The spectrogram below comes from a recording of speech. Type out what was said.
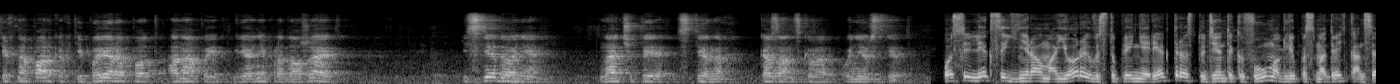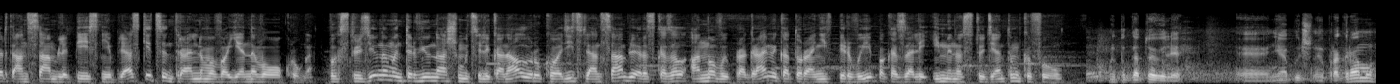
технопарках типа «Эра» под Анапой, где они продолжают исследования, начатые в стенах Казанского университета. После лекции генерал-майора и выступления ректора студенты КФУ могли посмотреть концерт ансамбля песни и пляски Центрального военного округа. В эксклюзивном интервью нашему телеканалу руководитель ансамбля рассказал о новой программе, которую они впервые показали именно студентам КФУ. Мы подготовили э, необычную программу,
